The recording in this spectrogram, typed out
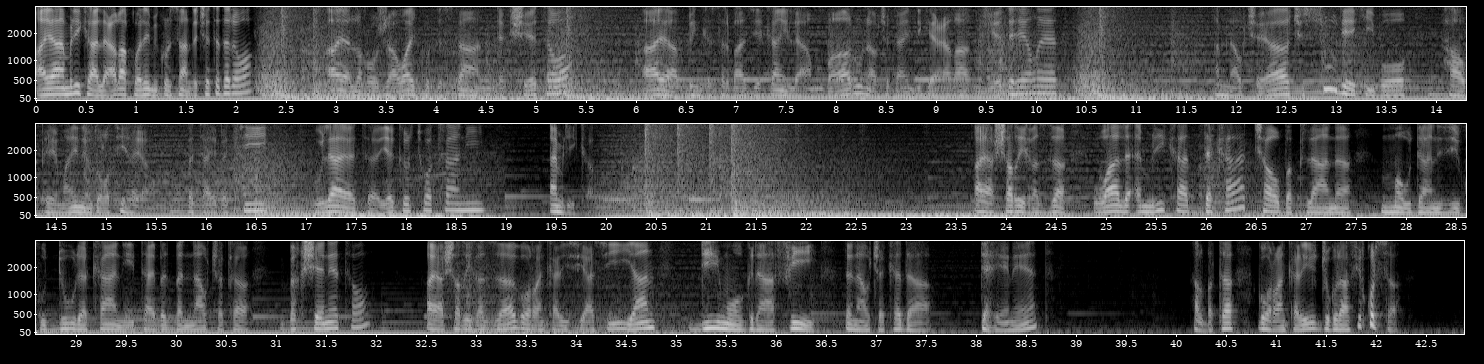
ئایا ئەمریکا لە عێراق و هەرێمی کوردستان دەچێتە دەرەوە؟ ئایا لە ڕۆژاوای کوردستان دەکشێتەوە؟ ئایا بنکە سەربازییەکانی لە ئەمبار و ناوچەکانی دیکە عێراق جێ دەهێڵێت؟ ئەم ناوچەیە چ سوودێکی بۆ هاوپەیمانی نێودەوڵەتی هەیە بە تایبەتی ولایەتە یەکگرتووەکانی ئەمریکا. ئایا شەڕی غەززە وا لە ئەمریکا دەکات چاو بە پلانە مەودا نزیک و دوورەکانی تایبەت بە ناوچەکە بخشێنێتەوە؟ ئایا شەڕی غەززە گۆڕانکاری سیاسی یان دیمۆگرافی لە ناوچەکەدا دەهێنێت؟ هەڵبەتە گۆڕانکاری جوگرافی قورسە.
